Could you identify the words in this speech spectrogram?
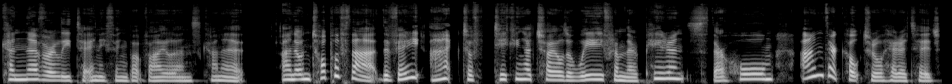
can never lead to anything but violence, can it? And on top of that, the very act of taking a child away from their parents, their home, and their cultural heritage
